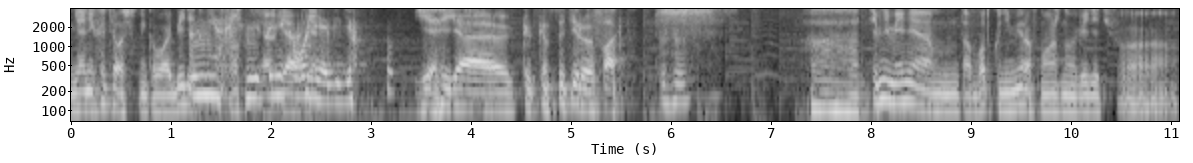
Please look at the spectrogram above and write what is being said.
я не хотел сейчас никого обидеть. Нет, ты я, никого я, не обидел. Я, я констатирую факт. Угу. Тем не менее, там водку Немиров можно увидеть в,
